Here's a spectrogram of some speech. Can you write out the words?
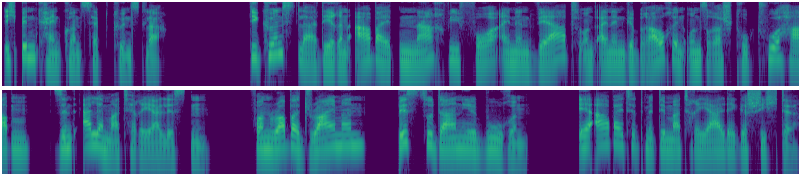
Ich bin kein Konzeptkünstler. Die Künstler, deren Arbeiten nach wie vor einen Wert und einen Gebrauch in unserer Struktur haben, sind alle Materialisten. Von Robert Ryman bis zu Daniel Buren. Er arbeitet mit dem Material der Geschichte.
